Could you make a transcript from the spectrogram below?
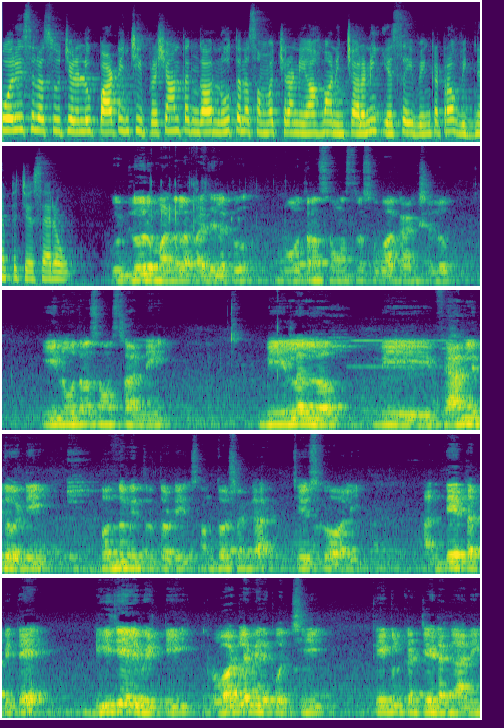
పోలీసుల సూచనలు పాటించి ప్రశాంతంగా నూతన సంవత్సరాన్ని ఆహ్వానించాలని ఎస్ఐ వెంకట్రావు విజ్ఞప్తి చేశారు. గుడ్లూరు మండల ప్రజలకు నూతన సంవత్సర శుభాకాంక్షలు. ఈ నూతన సంవత్సరాన్ని మీ ఇళ్ళల్లో మీ ఫ్యామిలీతోటి బంధుమిత్రులతోటి సంతోషంగా చేసుకోవాలి. అంతే తప్పితే డీజేలు పెట్టి రోడ్ల మీదకి వచ్చి కేకులు కట్ చేయడం కానీ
